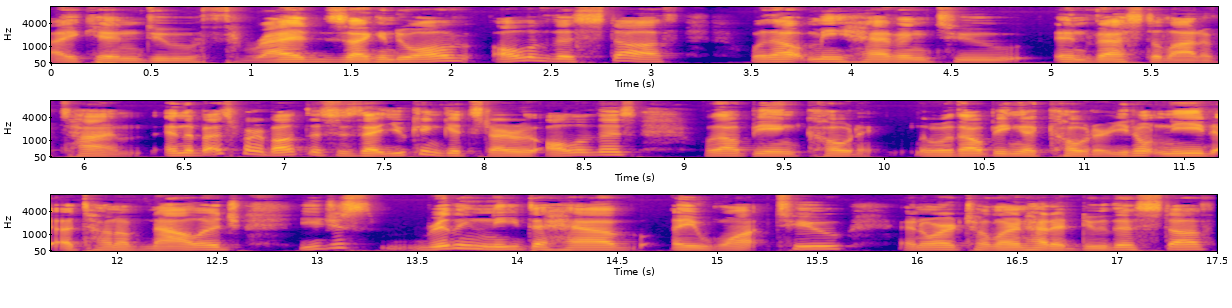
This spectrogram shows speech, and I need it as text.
I can do threads, I can do all, all of this stuff without me having to invest a lot of time. And the best part about this is that you can get started with all of this without being coding, without being a coder. You don't need a ton of knowledge. You just really need to have a want to in order to learn how to do this stuff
